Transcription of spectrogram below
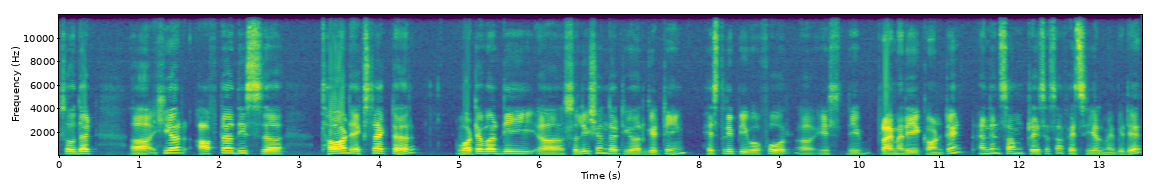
So, that uh, here after this uh, third extractor whatever the uh, solution that you are getting H3PO4 uh, is the primary content and then some traces of HCl may be there.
